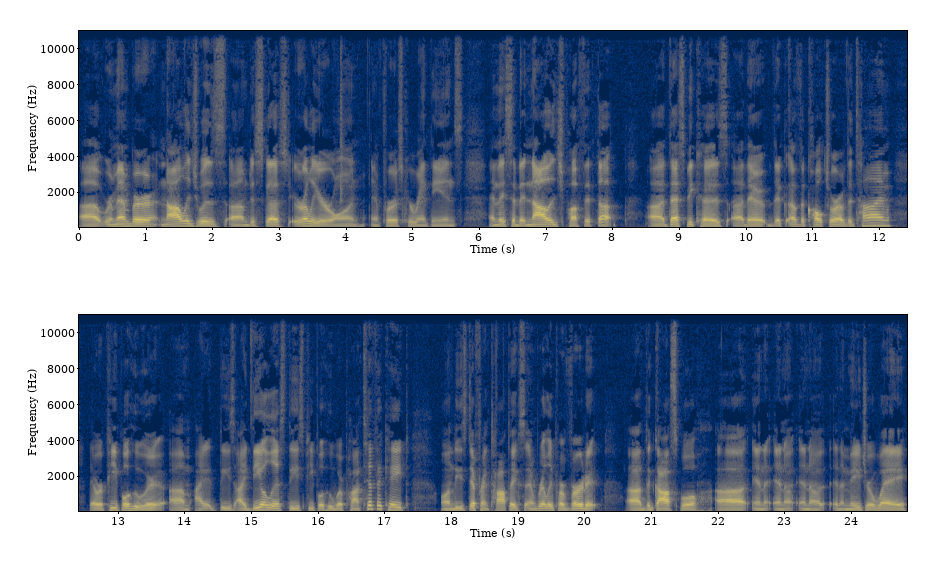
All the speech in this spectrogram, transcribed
Uh, remember, knowledge was um, discussed earlier on in First Corinthians, and they said that knowledge puffeth up. Uh, that's because uh, there the, of the culture of the time. There were people who were um, I, these idealists, these people who were pontificate on these different topics and really perverted uh, the gospel uh, in a, in a in a in a major way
